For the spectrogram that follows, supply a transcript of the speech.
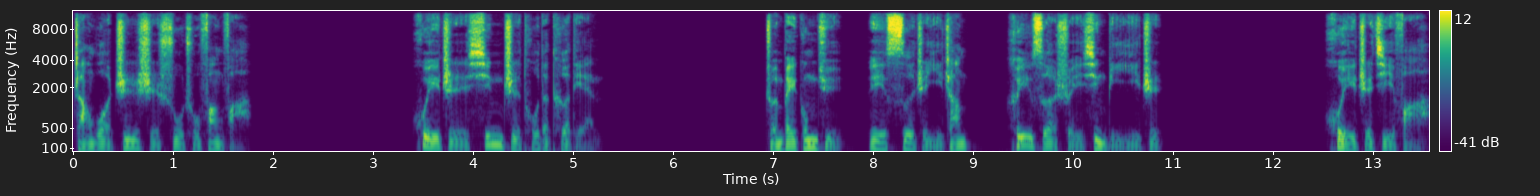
掌握知识输出方法。绘制心智图的特点。准备工具：A 四纸一张。黑色水性笔一支。绘制技法：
